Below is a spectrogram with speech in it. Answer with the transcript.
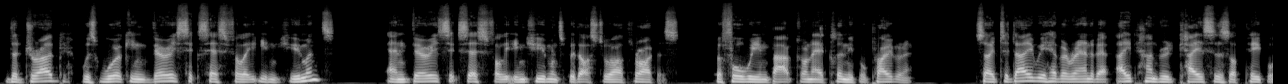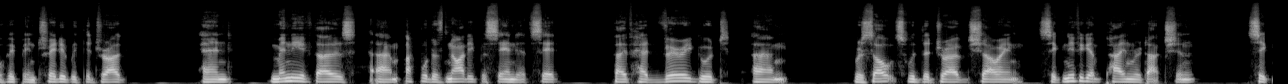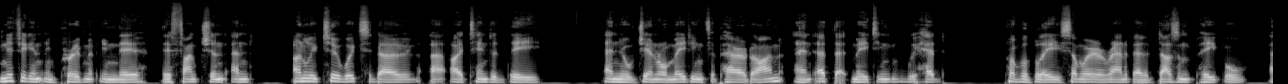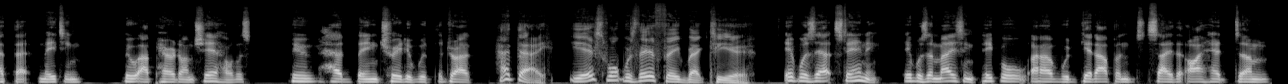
the drug was working very successfully in humans and very successfully in humans with osteoarthritis before we embarked on our clinical program. So today we have around about 800 cases of people who've been treated with the drug, and many of those, um, upward of 90%, have said They've had very good um, results with the drug showing significant pain reduction, significant improvement in their, their function. And only two weeks ago, uh, I attended the annual general meeting for Paradigm. And at that meeting, we had probably somewhere around about a dozen people at that meeting who are Paradigm shareholders who had been treated with the drug. Had they? Yes. What was their feedback to you? It was outstanding it was amazing. People uh, would get up and say that I had um,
